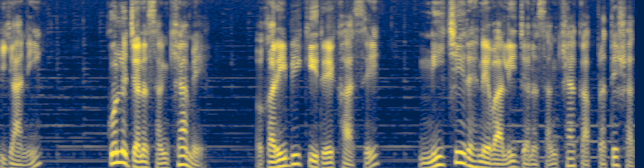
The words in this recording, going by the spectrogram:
यानी कुल जनसंख्या में गरीबी की रेखा से नीचे रहने वाली जनसंख्या का प्रतिशत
